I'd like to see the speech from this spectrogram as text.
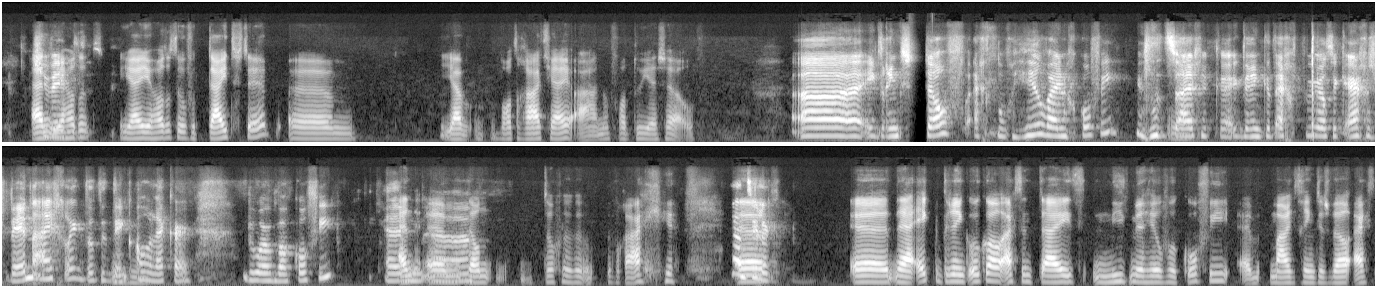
Dus en je, had het, ja, je had het over tijdstip. Ehm, ja, wat raad jij aan of wat doe jij zelf? Uh, ik drink zelf echt nog heel weinig koffie. Dat is eigenlijk, uh, ik drink het echt puur als ik ergens ben eigenlijk. Dat ik denk, mhm. oh lekker, doe een bak koffie. En, en um, dan toch een vraagje. Ja, natuurlijk. nou ja, ik drink ook al echt een tijd niet meer heel veel koffie. maar ik drink dus wel echt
